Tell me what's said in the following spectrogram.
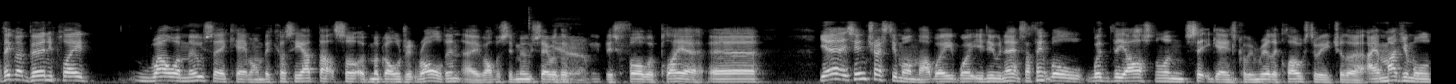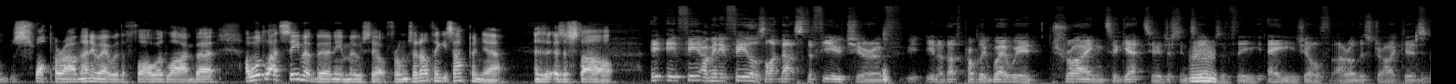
I think McBurnie played well when Mousset came on because he had that sort of McGoldrick role, didn't he? Obviously, Mousset was Yeah. this forward player. Uh, yeah, it's interesting on that. What you, what you do next? I think we'll with the Arsenal and City games coming really close to each other. I imagine we'll swap around anyway with the forward line. But I would like to see McBurnie and Mousset up front. 'cause I don't think it's happened yet as, as a start. It, it feel, I mean, it feels like that's the future of you know that's probably where we're trying to get to, just in terms of the age of our other strikers.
